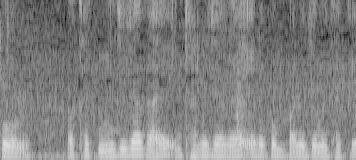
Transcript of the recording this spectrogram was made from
কোল। অর্থাৎ নিচু জায়গায় ঢালু জায়গায় এরকম পানি জমে থাকে।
